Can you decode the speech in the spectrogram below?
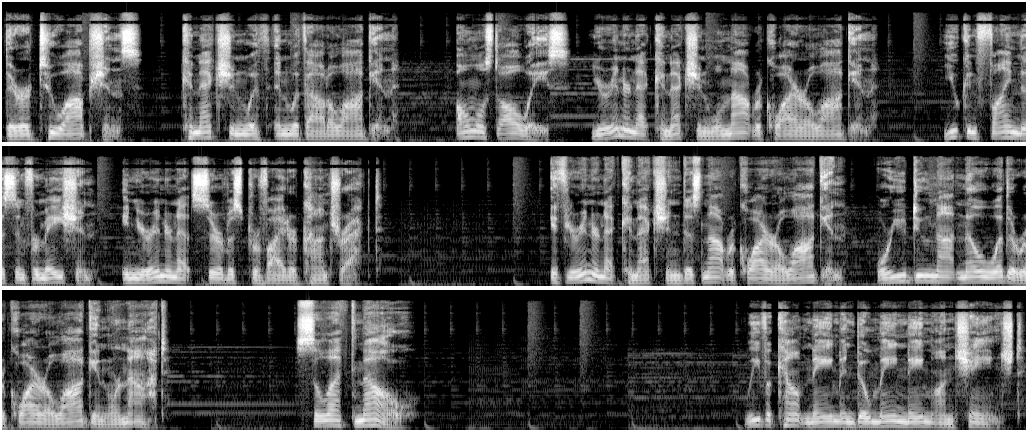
there are two options, connection with and without a login. Almost always, your internet connection will not require a login. You can find this information in your internet service provider contract. If your internet connection does not require a login, or you do not know whether require a login or not, select No. Leave account name and domain name unchanged.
